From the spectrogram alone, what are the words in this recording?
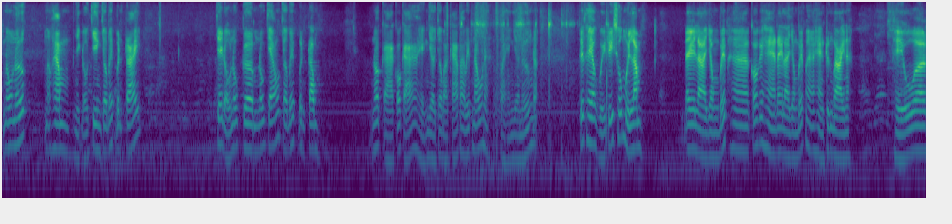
nấu nước, nấu hâm, nhiệt độ chiên cho bếp bên trái. Chế độ nấu cơm, nấu cháo cho bếp bên trong. Nó cả, có cả hẹn giờ cho bà cả ba bếp nấu nè và hẹn giờ nướng đó tiếp theo vị trí số 15 đây là dòng bếp ha, có cái hà đây là dòng bếp hàng trưng bày nè. Hiệu ờ,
